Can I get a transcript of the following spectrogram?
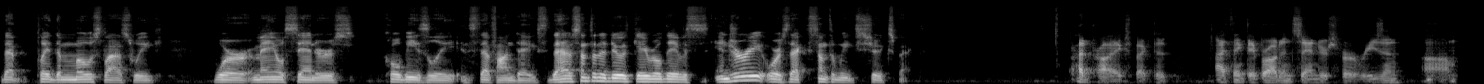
that played the most last week were Emmanuel Sanders, Cole Beasley, and Stefon Diggs. Does that have something to do with Gabriel Davis' injury, or is that something we should expect? I'd probably expect it. I think they brought in Sanders for a reason. Um,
